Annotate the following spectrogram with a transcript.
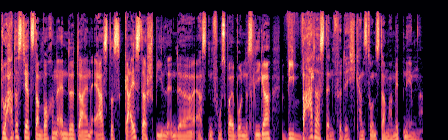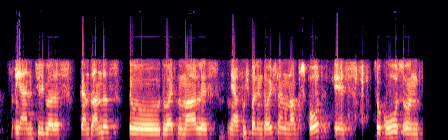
du hattest jetzt am Wochenende dein erstes Geisterspiel in der ersten Fußball-Bundesliga. Wie war das denn für dich? Kannst du uns da mal mitnehmen? Ja, natürlich war das ganz anders. Du, du weißt, normal ist ja, Fußball in Deutschland und auch Sport ist so groß und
